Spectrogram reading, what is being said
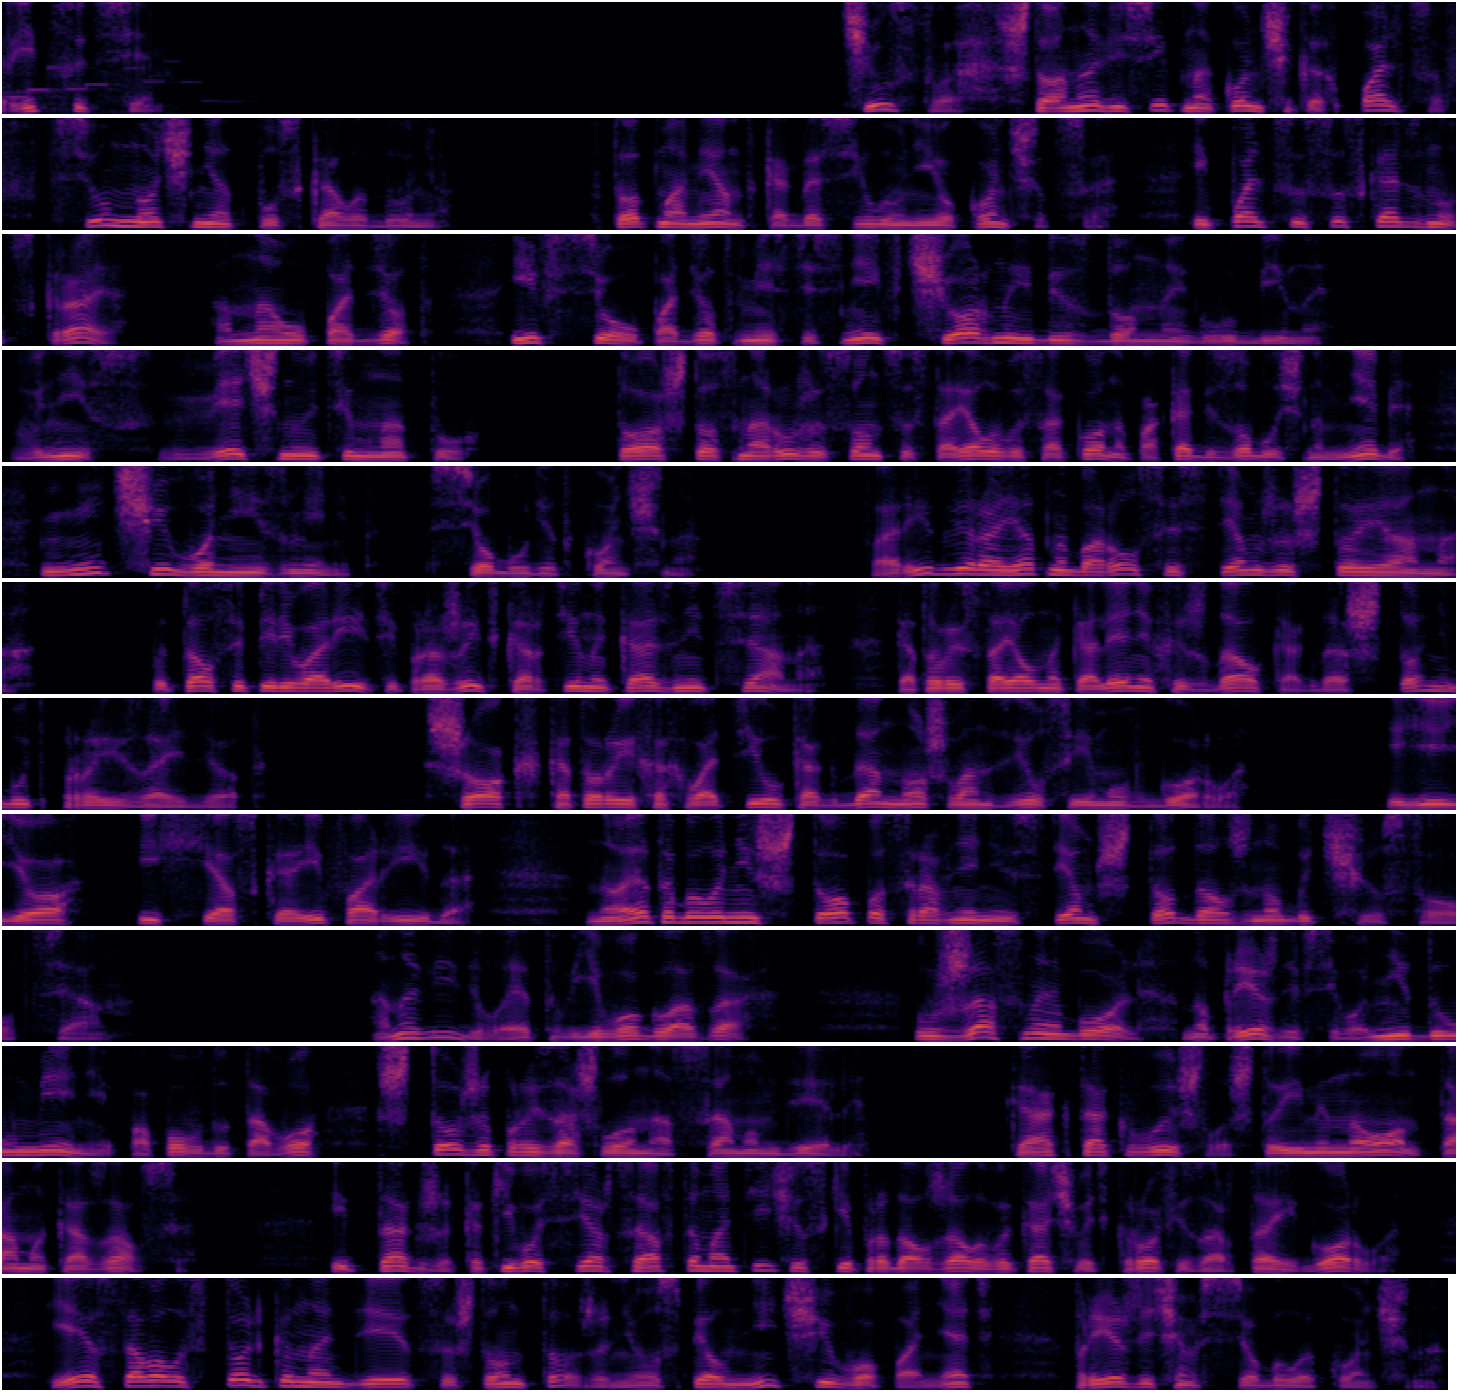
37. Чувство, что она висит на кончиках пальцев, всю ночь не отпускало Дуню. В тот момент, когда силы у нее кончатся, и пальцы соскользнут с края, она упадет, и все упадет вместе с ней в черные бездонные глубины. Вниз, в вечную темноту. То, что снаружи солнце стояло высоко на пока безоблачном небе, ничего не изменит. Все будет кончено. Фарид, вероятно, боролся с тем же, что и она. Пытался переварить и прожить картины казни Тяна, который стоял на коленях и ждал, когда что-нибудь произойдет. Шок, который их охватил, когда нож вонзился ему в горло. И ее, и Хеска, и Фарида. Но это было ничто по сравнению с тем, что должно быть чувствовал Тян. Она видела это в его глазах. Ужасная боль, но прежде всего недоумение по поводу того, что же произошло на самом деле. Как так вышло, что именно он там оказался? И так же, как его сердце автоматически продолжало выкачивать кровь изо рта и горла, ей оставалось только надеяться, что он тоже не успел ничего понять, прежде чем все было кончено.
